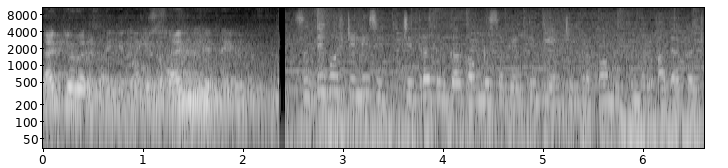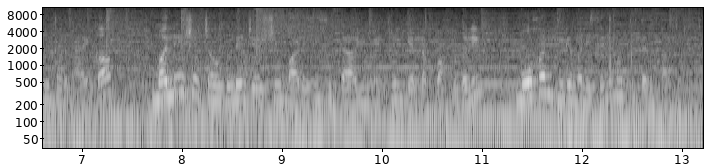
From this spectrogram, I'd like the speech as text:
Thank you very much thank you ಸುದ್ದಿಗೋಷ್ಠಿಯಲ್ಲಿ ಚಿತ್ರದುರ್ಗ ಕಾಂಗ್ರೆಸ್ ಅಭ್ಯರ್ಥಿ ಬಿಎಂ ಚಂದ್ರಪ್ಪ, ಮುಖಂಡರು ಆದ ಗಜೂಧರ ನಾಯಕ, ಮಲ್ಲೇಶ ಚೌಗುಲೆ ಜಯಶ್ರೀ ಮಾಡಿತಿ ಸಿದ್ದರಾಗಿ ಮೇತ್ರಿ ಯಲ್ಲಪ್ಪ ಹುಡಲಿ ಮೋಹನ್ ಹಿರೇಮನಿಸರಿ ಮತ್ತಿತರರು ಹಾಜರಿದ್ದರು.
